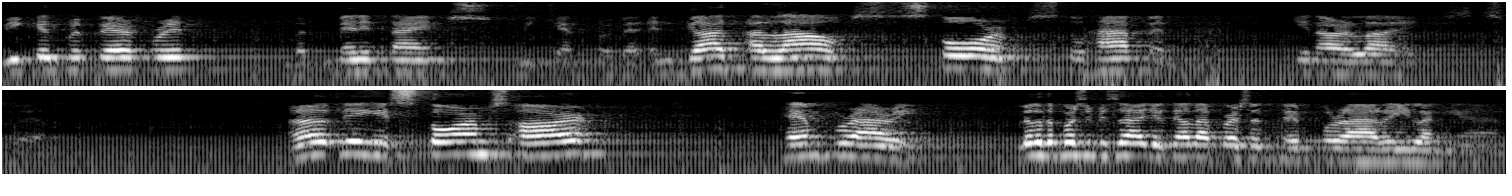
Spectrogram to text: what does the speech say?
We can prepare for it, but many times can't prevent. And God allows storms to happen in our lives as well. Another thing is storms are temporary. Look at the person beside you. Tell that person, temporary lang yan.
